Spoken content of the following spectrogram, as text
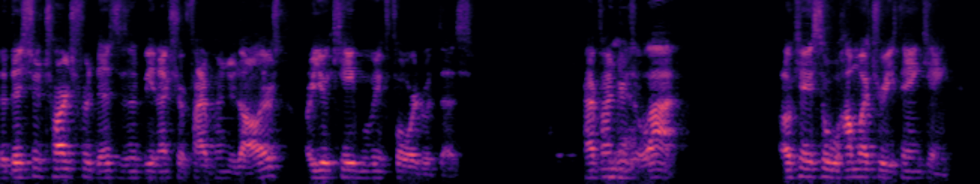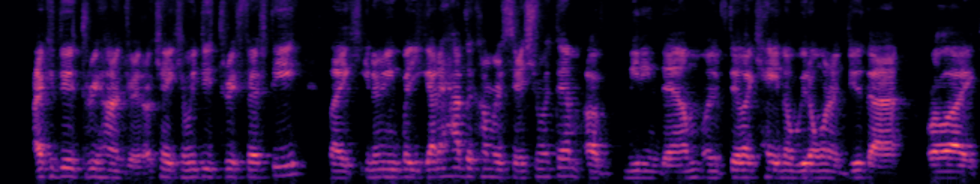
The additional charge for this is going to be an extra $500. Are you okay moving forward with this? 500 yeah. is a lot. Okay, so how much are you thinking? I could do 300. Okay, can we do 350? Like you know what I mean. But you got to have the conversation with them of meeting them. Or if they're like, hey, no, we don't want to do that, or like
